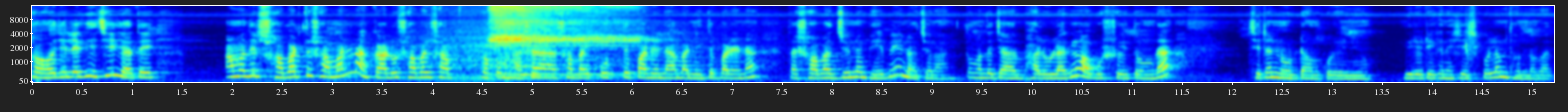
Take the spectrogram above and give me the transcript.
সহজে লিখেছি যাতে আমাদের সবার তো সমান না, কারও সবাই সব রকম ভাষা সবাই পড়তে পারে না বা নিতে পারে না, তা সবার জন্য ভেবে রচনা। তোমাদের যা ভালো লাগে অবশ্যই তোমরা সেটা নোট ডাউন করে নিও। ভিডিওটি এখানে শেষ করলাম ধন্যবাদ।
